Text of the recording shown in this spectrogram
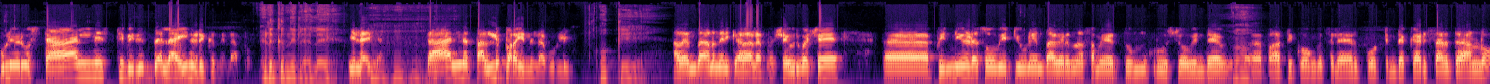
പുള്ളി ഒരു സ്റ്റാലിനിസ്റ്റ് വിരുദ്ധ ലൈൻ എടുക്കുന്നില്ല അപ്പൊ. എടുക്കുന്നില്ല അല്ലേ? ഇല്ല ഇല്ല. സ്റ്റാലിനെ തള്ളി പറയുന്നില്ല പുള്ളി. ഓക്കെ. അതെന്താണെന്ന് എനിക്ക് എനിക്കറിയാല പക്ഷെ ഒരു പക്ഷേ പിന്നീട് സോവിയറ്റ് യൂണിയൻ തകരുന്ന സമയത്തും ക്രൂസ്റ്റോവിന്റെ പാർട്ടി കോൺഗ്രസിലെ റിപ്പോർട്ടിന്റെ ഒക്കെ അടിസ്ഥാനത്തിലാണല്ലോ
